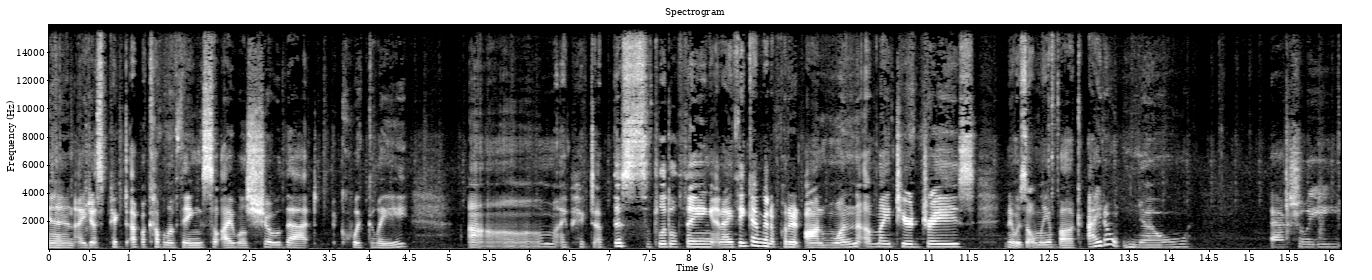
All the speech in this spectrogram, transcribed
and I just picked up a couple of things. So I will show that quickly. Um, I picked up this little thing and I think I'm to put it on one of my tiered trays and it was only a buck. I don't know, actually.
